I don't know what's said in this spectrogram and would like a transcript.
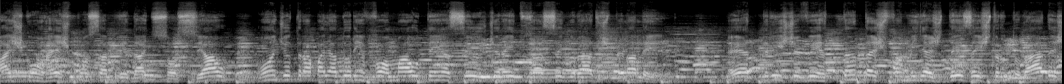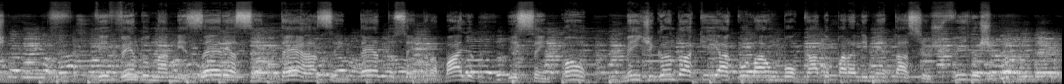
mas com responsabilidade social, onde o trabalhador informal tenha seus direitos assegurados pela lei. É triste ver tantas famílias desestruturadas vivendo na miséria, sem terra, sem teto, sem trabalho e sem pão, mendigando aqui e acolá um bocado para alimentar seus filhos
